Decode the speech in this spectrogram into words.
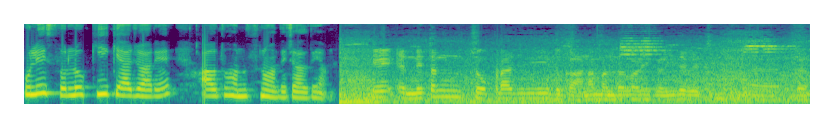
ਪੁਲਿਸ ਵੱਲੋਂ ਕੀ ਕਿਹਾ ਜਾ ਰਿਹਾ ਹੈ ਆਓ ਤੁਹਾਨੂੰ ਸੁਣਾਉਂਦੇ ਚੱਲਦੇ ਹਾਂ। ਇਹ ਨਿਤਨ ਚੋਪੜਾ ਜੀ ਦੀ ਦੁਕਾਨ ਆ ਮੰਦਰ ਵਾਲੀ ਗਲੀ ਦੇ ਵਿੱਚ ਅਹ, ਇੱਕ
